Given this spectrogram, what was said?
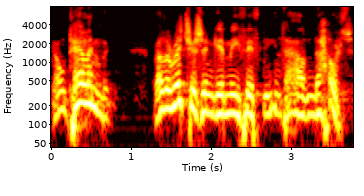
don't tell him, but Brother Richardson gave me $15,000.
